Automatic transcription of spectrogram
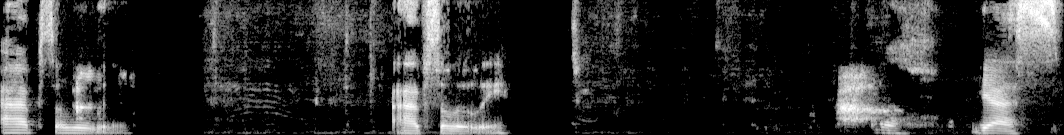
Absolutely. Absolutely. Yes.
